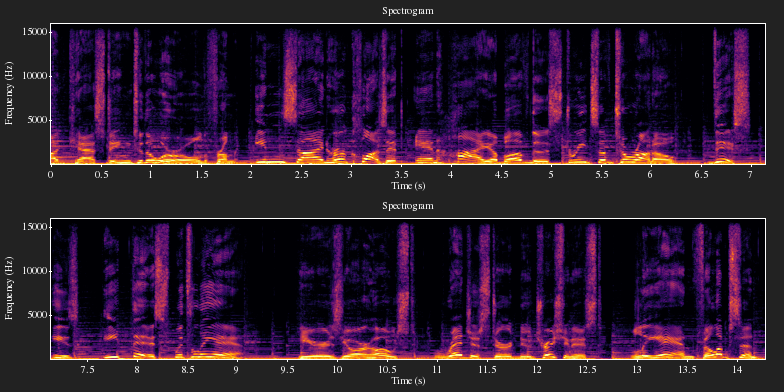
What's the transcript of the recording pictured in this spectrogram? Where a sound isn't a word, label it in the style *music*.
Broadcasting to the world from inside her closet and high above the streets of Toronto, this is Eat This with Leanne. Here's your host, registered nutritionist, Leanne Phillipson.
